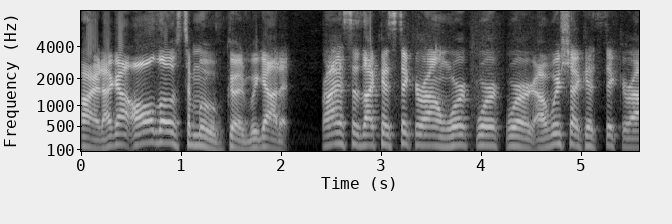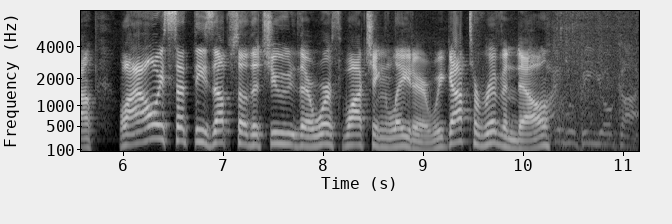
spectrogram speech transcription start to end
All right, I got all those to move. Good, we got it. Ryan says I could stick around, work, work, work. I wish I could stick around. Well, I always set these up so that you they're worth watching later. We got to Rivendell. I will be your guide.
